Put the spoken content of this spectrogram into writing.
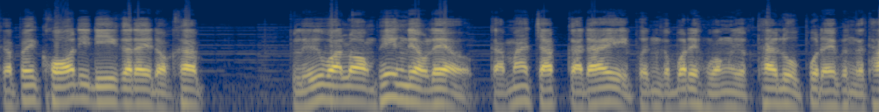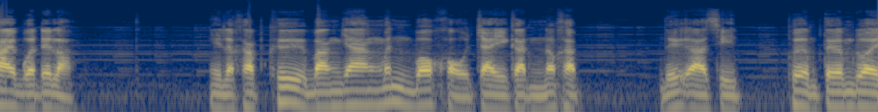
ก็ไปขอดีๆก็ได้ดอกครับ หรือว่าร้องเพลงแล้วแล้วก็มาจับก็ได้เพิ่นก็บ่ได้หวงอยากถ่ายรูปผู้ใดเพิ่นก็ถ่ายเบิดได้ล่ะนี่แหละครับ คือบางอย่างมันบ่เข้าใจกันเนาะครับ หรืออาจสิเพิ่มเติมด้วย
